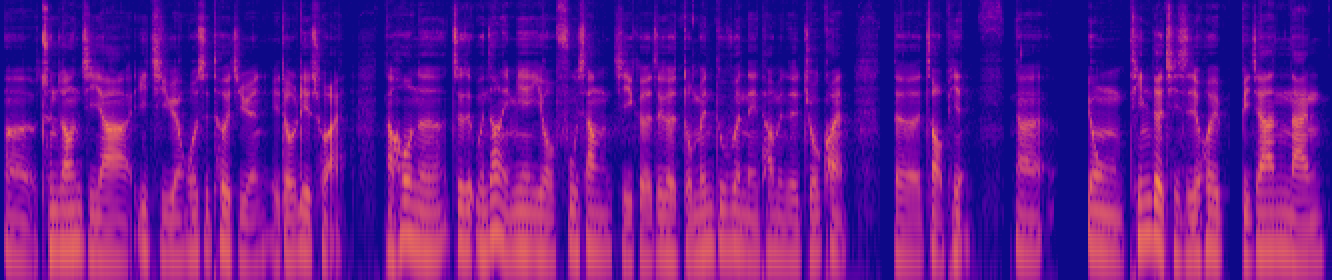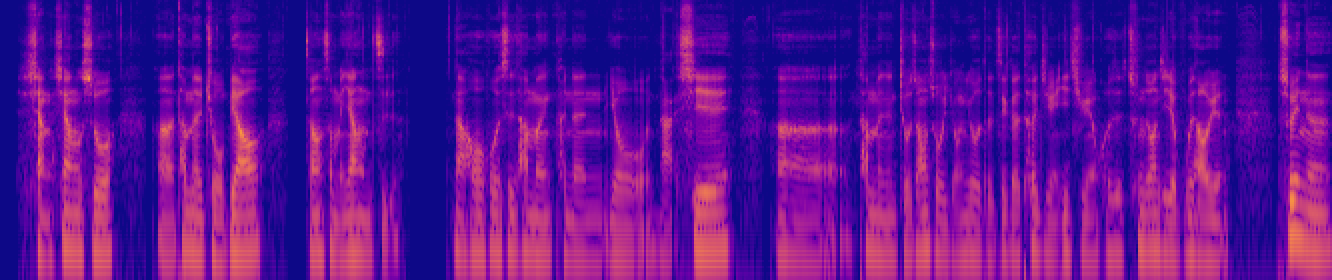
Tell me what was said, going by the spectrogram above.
呃村庄级啊一级园或是特级园也都列出来。然后呢，这个文章里面也有附上几个这个 Domaine d u v e n e 他们的酒款的照片。那用听的其实会比较难想象说，呃，他们的酒标长什么样子。然后，或是他们可能有哪些呃，他们酒庄所拥有的这个特级园、一级园，或是村庄级的葡萄园。所以呢，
